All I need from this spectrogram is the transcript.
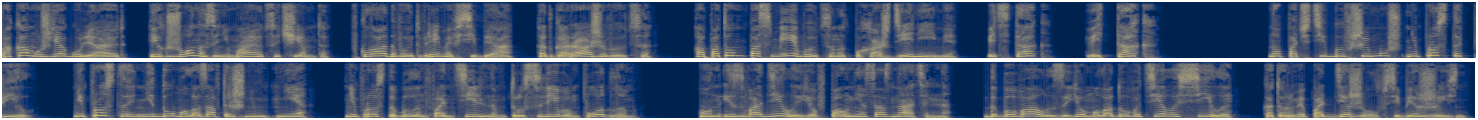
«Пока мужья гуляют, их жены занимаются чем-то, вкладывают время в себя, отгораживаются, а потом посмеиваются над похождениями. Ведь так? Ведь так?» Но почти бывший муж не просто пил, не просто не думал о завтрашнем дне, не просто был инфантильным, трусливым, подлым. Он изводил ее вполне сознательно, добывал из ее молодого тела силы, которыми поддерживал в себе жизнь.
